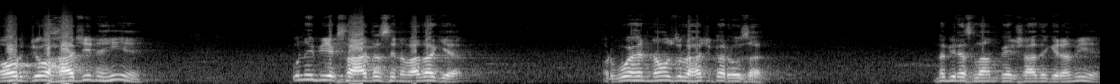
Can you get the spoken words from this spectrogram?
اور جو حاجی نہیں ہیں، انہیں بھی ایک سعادت سے نوازا گیا۔ اور وہ ہے نو ذوالحج کا روزہ۔ نبی اسلام کا ارشاد گرامی ہے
